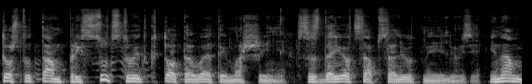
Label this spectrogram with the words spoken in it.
то, что там присутствует кто-то в этой машине, создается абсолютная иллюзия. И нам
